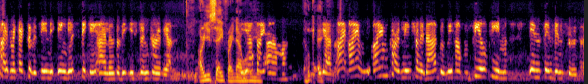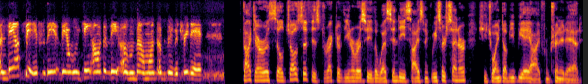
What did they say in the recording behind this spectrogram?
seismic activity in the English-speaking islands of the Eastern Caribbean. Are you safe right now? Yes, I am. Okay. Yes, I, I am. I am currently in Trinidad, but we have a field team in St. Vincent, and they are safe. They they are working out of the um, Belmont Observatory there. Dr. Erouscilla Joseph is director of the University of the West Indies Seismic Research Center. She joined WBAI from Trinidad.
